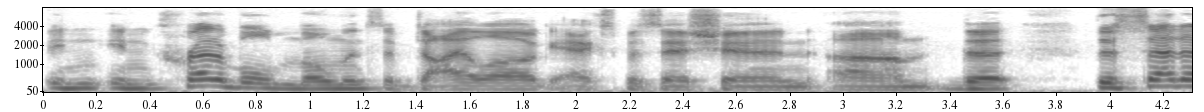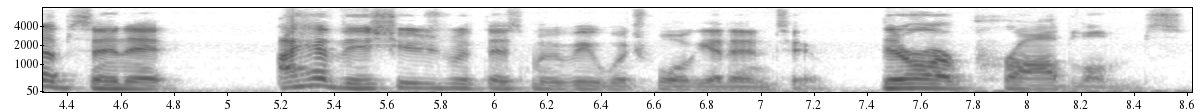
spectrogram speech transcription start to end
in, incredible moments of dialogue, exposition, um, the the setups in it. I have issues with this movie, which we'll get into. There are problems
